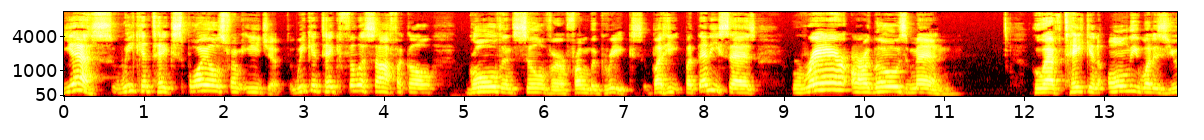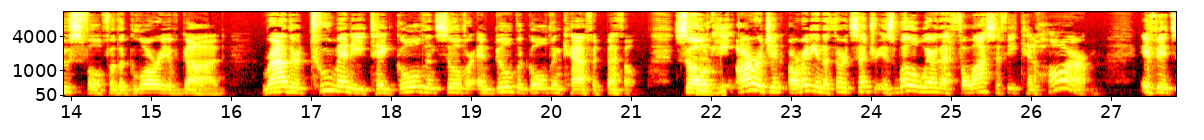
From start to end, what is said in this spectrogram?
yes, we can take spoils from Egypt. We can take philosophical gold and silver from the Greeks. But he but then he says, rare are those men who have taken only what is useful for the glory of God. Rather, too many take gold and silver and build the golden calf at Bethel. So hmm. he Origen already in the third century is well aware that philosophy can harm if it's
